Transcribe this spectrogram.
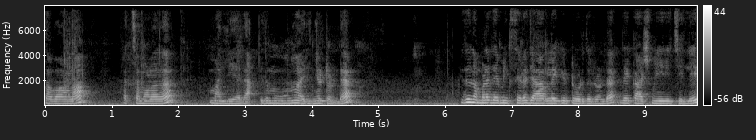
സവാള പച്ചമുളക് മല്ലിയില. ഇത് മൂന്നും അരിഞ്ഞിട്ടുണ്ട്. ഇത് നമ്മൾ നമ്മളിത് മിക്സിയുടെ ജാറിലേക്ക് ഇട്ട് കൊടുത്തിട്ടുണ്ട്. ഇത് കാശ്മീരി ചില്ലി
